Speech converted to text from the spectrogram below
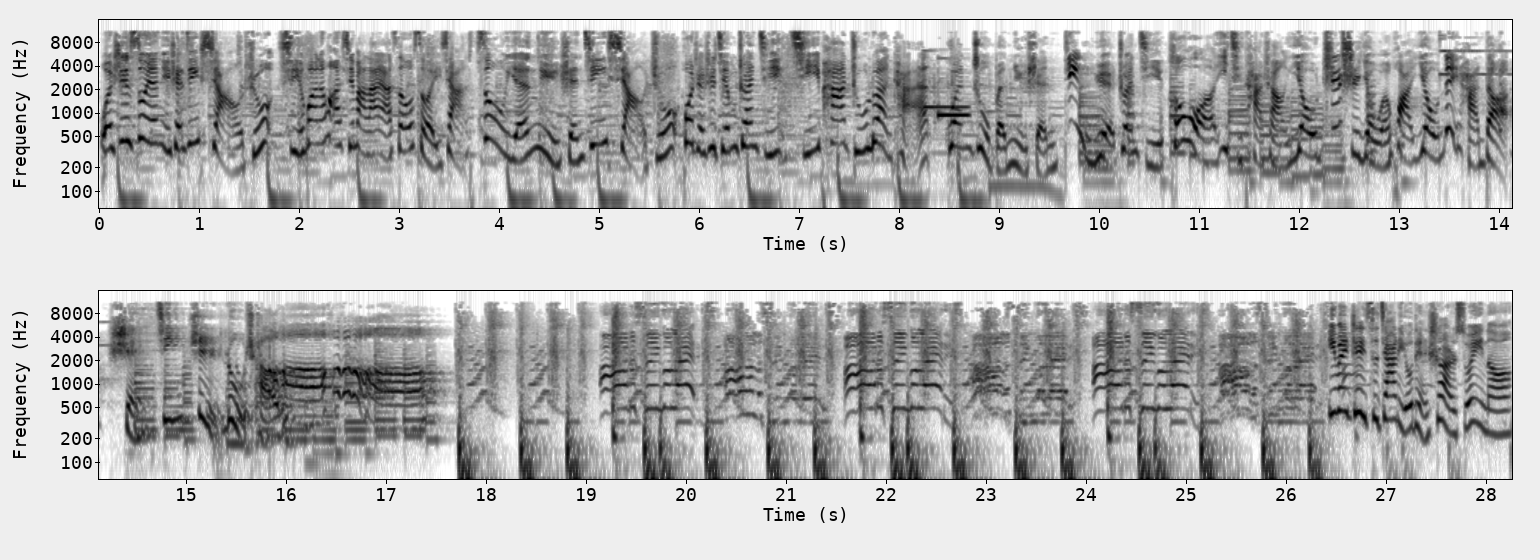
我是素颜女神经小竹，喜欢的话喜马拉雅搜索一下“素颜女神经小竹”，或者是节目专辑《奇葩竹乱砍》，关注本女神，订阅专辑，和我一起踏上有知识、有文化、有内涵的神机智路程。次家里有点事儿，所以呢，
